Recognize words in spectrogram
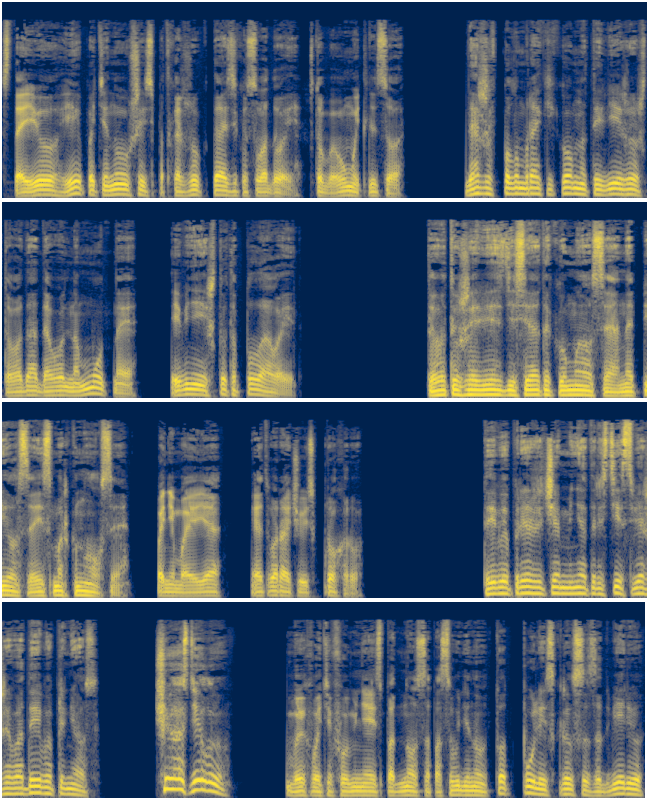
Стою и, потянувшись, подхожу к тазику с водой, чтобы умыть лицо. Даже в полумраке комнаты вижу, что вода довольно мутная, и в ней что-то плавает. Тот уже весь десяток умылся, напился и сморкнулся, понимаю я, и отворачиваюсь к Прохору. «Ты бы, прежде чем меня трясти, свежей воды бы принес. «Сейчас делаю!» Выхватив у меня из-под носа посудину, тот пулей скрылся за дверью,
